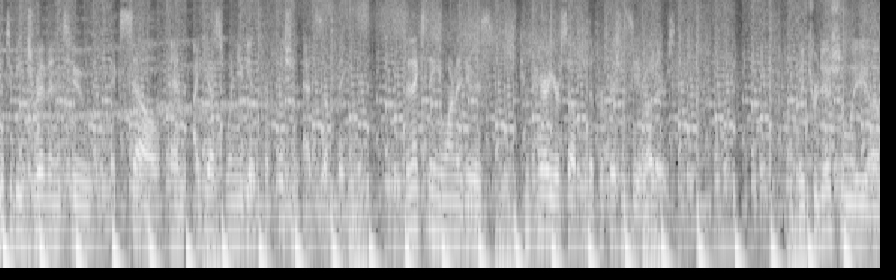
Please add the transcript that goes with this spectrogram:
Seem to be driven to excel and i guess when you get proficient at something the next thing you want to do is compare yourself to the proficiency of others They traditionally uh,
